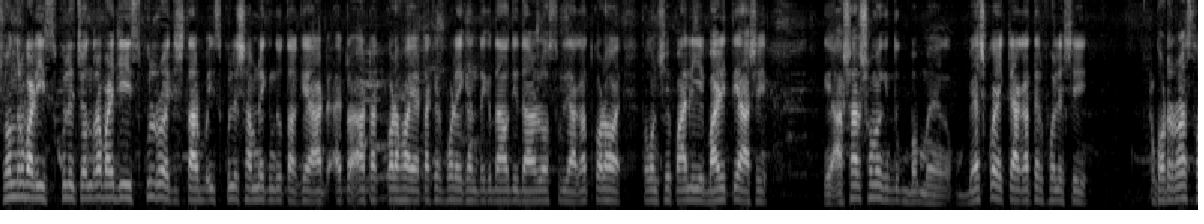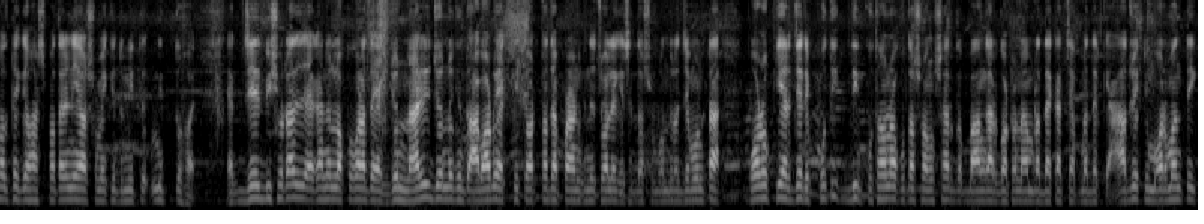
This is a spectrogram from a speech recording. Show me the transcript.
চন্দ্রবাড়ি স্কুলে, চন্দ্রবাড়ি যে স্কুল রয়েছে, তার স্কুলের সামনে কিন্তু তাকে আটাক করা হয়। অ্যাটাকের পরে এখান থেকে দাওয়াতি দাঁড়াল আঘাত করা হয়। তখন সে পালিয়ে বাড়িতে আসে। আসার সময় কিন্তু বেশ কয়েকটি আঘাতের ফলে সে ঘটনাস্থল থেকে হাসপাতালে নেওয়ার সময় কিন্তু মৃত্যু- হয়। এক, যে বিষয়টা এখানে লক্ষ্য করা যায়, একজন নারীর জন্য কিন্তু আবারও একটি তরতাজা প্রাণ কিন্তু চলে গেছে। দর্শক বন্ধুরা, যেমনটা পরকীয়ার জেরে প্রতিদিন কোথাও না কোথাও সংসার বাঙ্গার ঘটনা আমরা দেখাচ্ছি আপনাদেরকে। আজও একটি মর্মান্তিক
